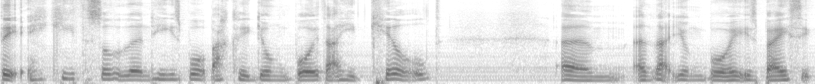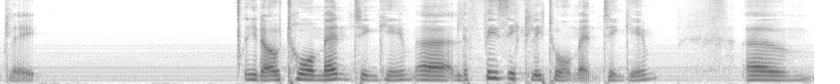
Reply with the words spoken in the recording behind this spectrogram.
the Keith Sutherland he's brought back a young boy that he'd killed, um, and that young boy is basically, you know, tormenting him, uh, physically tormenting him. Um,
